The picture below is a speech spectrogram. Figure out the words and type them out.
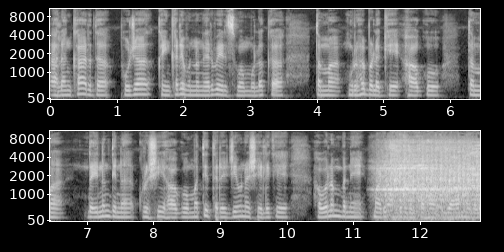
ಅಲಂಕಾರದ ಪೂಜಾ ಕೈಂಕರ್ಯವನ್ನು ನೆರವೇರಿಸುವ ಮೂಲಕ ತಮ್ಮ ಗೃಹ ಬಳಕೆ ಹಾಗೂ ತಮ್ಮ ದೈನಂದಿನ ಕೃಷಿ ಹಾಗೂ ಮತ್ತಿತರೆ ಜೀವನ ಶೈಲಿಗೆ ಅವಲಂಬನೆ ಮಾಡಿಕೊಂಡಿರುವಂತಹ ವಾಹನಗಳೆಲ್ಲವುಗಳನ್ನು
